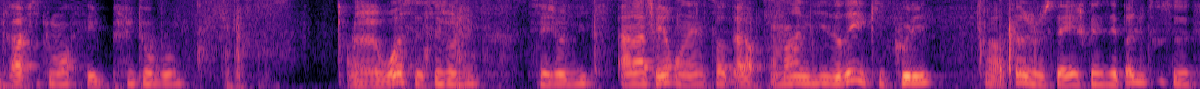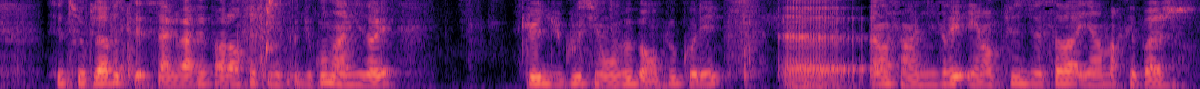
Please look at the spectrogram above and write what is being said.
graphiquement, c'est plutôt beau. ouais, c'est joli. C'est joli. À l'intérieur, on a une sorte. Alors, on a un liseré qui est collé. Alors, ça, je savais, je connaissais pas du tout ce, ce truc-là. En fait, c'est agrafé par là. En fait, du coup, on a un liseré que du coup, si on veut, bah, on peut coller. Euh, non, c'est un liseré et en plus de ça, il y a un marque-page.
